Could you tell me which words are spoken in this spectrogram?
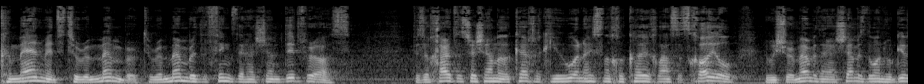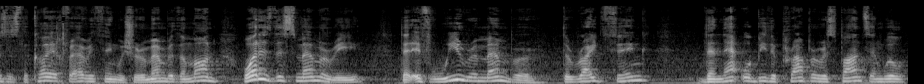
commandments to remember, to remember the things that Hashem did for us. We should remember that Hashem is the one who gives us the koyach for everything. We should remember the mon. What is this memory that if we remember the right thing, then that will be the proper response and will,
